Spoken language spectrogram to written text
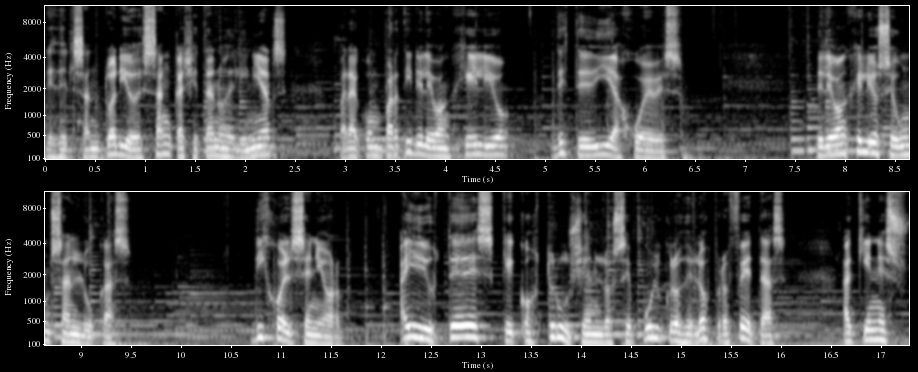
desde el santuario de San Cayetano de Liniers, para compartir el Evangelio de este día jueves. Del Evangelio según San Lucas. Dijo el Señor, hay de ustedes que construyen los sepulcros de los profetas, a quienes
